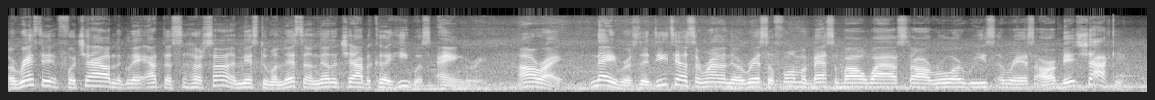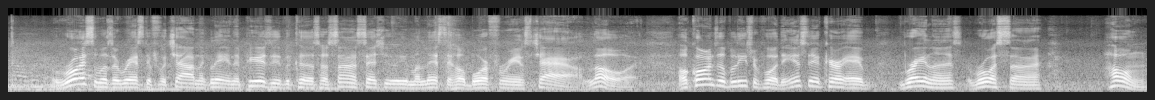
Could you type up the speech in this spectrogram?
arrested for child neglect after her son admits to molesting another child because he was angry. All right, neighbors. The details surrounding the arrest of former Basketball Wives star Roy Reese arrest are a bit shocking. Royce was arrested for child neglect and appears it because her son sexually molested her boyfriend's child. Lord. According to a police report, the incident occurred at Braylon's Royce's son home.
